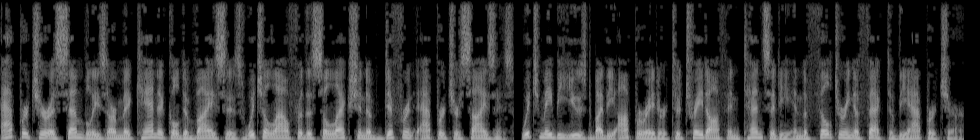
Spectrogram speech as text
Aperture assemblies are mechanical devices which allow for the selection of different aperture sizes, which may be used by the operator to trade off intensity and the filtering effect of the aperture.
